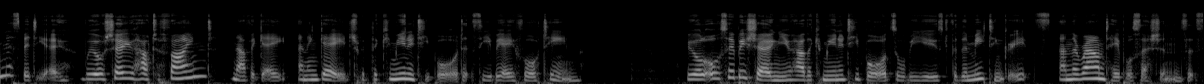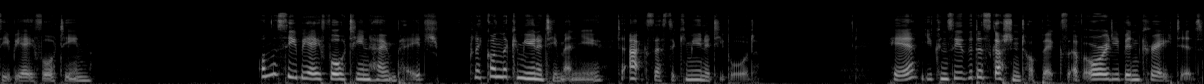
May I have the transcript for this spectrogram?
In this video, we will show you how to find, navigate and engage with the Community Board at CBA 14. We will also be showing you how the community boards will be used for the meet and greets and the roundtable sessions at CBA 14. On the CBA 14 homepage, click on the Community menu to access the Community Board. Here you can see the discussion topics have already been created,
